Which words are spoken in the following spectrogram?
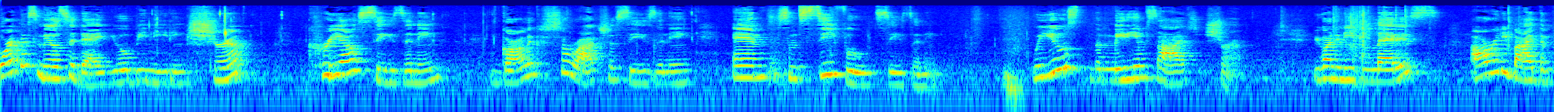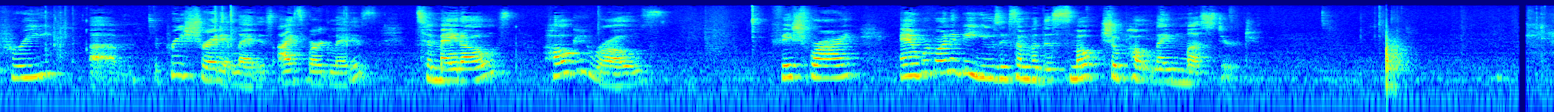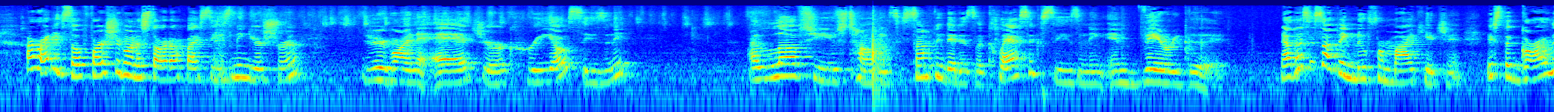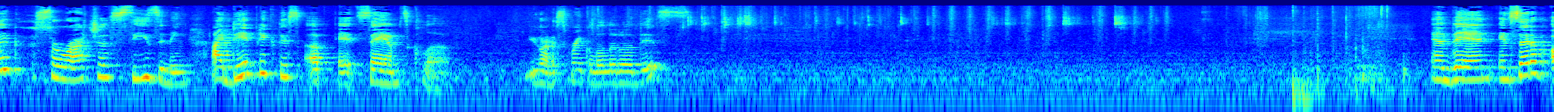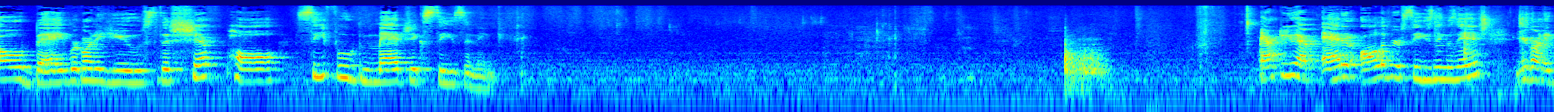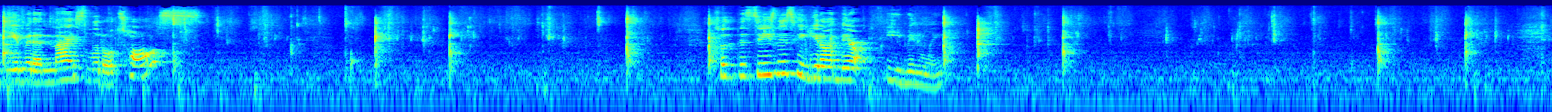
For this meal today, you'll be needing shrimp, Creole seasoning, garlic sriracha seasoning, and some seafood seasoning. We use the medium-sized shrimp. You're going to need lettuce. I already buy the pre um, the pre-shredded lettuce, iceberg lettuce, tomatoes, hoagie rolls, fish fry, and we're going to be using some of the smoked chipotle mustard. Alrighty, so first you're going to start off by seasoning your shrimp. You're going to add your Creole seasoning. I love to use Tony's. Something that is a classic seasoning and very good. Now this is something new from my kitchen. It's the garlic sriracha seasoning. I did pick this up at Sam's Club. You're going to sprinkle a little of this. And then instead of Old Bay, we're going to use the Chef Paul Seafood Magic Seasoning. After you have added all of your seasonings in, you're going to give it a nice little toss. So that the seasonings can get on there evenly.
